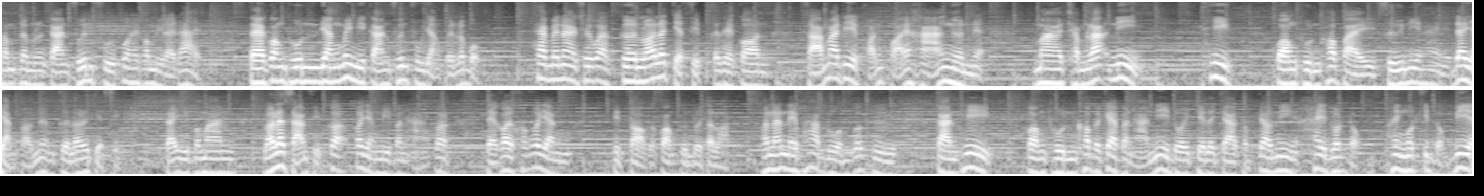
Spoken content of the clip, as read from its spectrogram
ทำดำเนินการฟื้นฟูเพื่อให้เขามีรายได้ แต่กองทุนยังไม่มีการฟื้นฟูอย่างเป็นระบบ แทบไม่น่าเชื่อว่าเกินร้อยละ70 เกษตรกรสามารถที่จะขวัญขวายหาเงินเนี่ยมาชำระหนี้ ที่กองทุนเข้าไปซื้อนี้ให้เนี่ยได้อย่างต่อเนื่องเกินร้อยละ70แต่อีกประมาณร้อยละ30ก็ก็ยังมีปัญหาก็แต่ก็เขาก็ยังติดต่อกับกองทุนโดยตลอด เพราะฉะนั้นในภาพรวมก็คือการที่กองทุนเข้าไปแก้ปัญหานี้โดยเจรจากับเจ้าหนี้ให้ลดดอกให้งดคิดดอกเบี้ย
